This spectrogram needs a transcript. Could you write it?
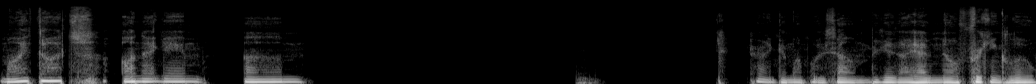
My thoughts on that game, um, trying to come up with some because I have no freaking clue.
